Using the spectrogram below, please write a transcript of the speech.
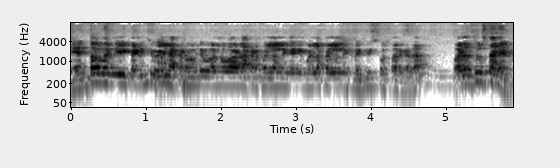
ఎంతో మంది ఇక్కడి నుంచి వెళ్ళి అక్కడ ఉండి ఉన్నవాళ్ళు అక్కడ పిల్లల్ని కానీ మళ్ళీ పిల్లల్ని ఇక్కడ తీసుకొస్తారు కదా. వాళ్ళని చూస్తా నేను.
